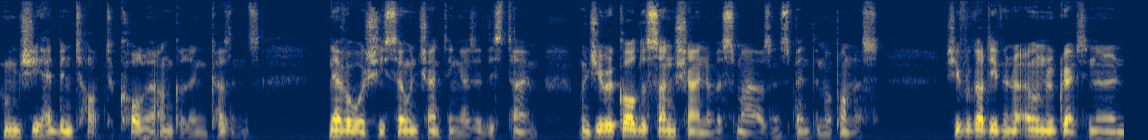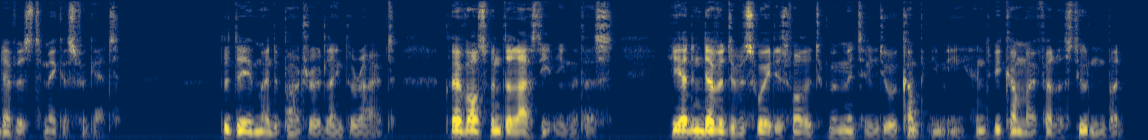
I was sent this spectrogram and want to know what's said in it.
whom she had been taught to call her uncle and cousins. Never was she so enchanting as at this time, when she recalled the sunshine of her smiles and spent them upon us. She forgot even her own regret in her endeavours to make us forget. The day of my departure at length arrived. Clerval spent the last evening with us. He had endeavoured to persuade his father to permit him to accompany me and to become my fellow student, but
